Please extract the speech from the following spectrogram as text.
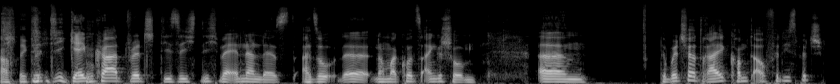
Nachträglich. Die Game? Cartridge, die sich nicht mehr ändern lässt. Also, äh, nochmal kurz eingeschoben. Ähm, The Witcher 3 kommt auch für die Switch.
